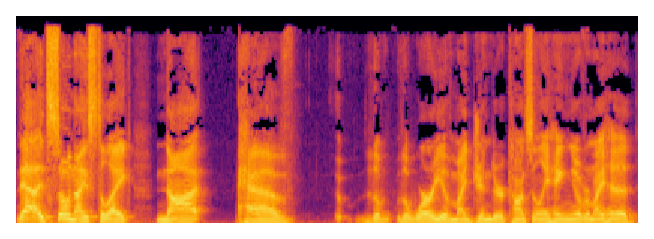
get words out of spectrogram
Yeah, it's so nice to like not have the the worry of my gender constantly hanging over my head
